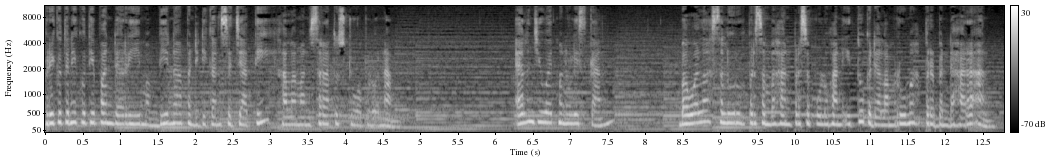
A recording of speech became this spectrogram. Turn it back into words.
Berikut ini kutipan dari Membina Pendidikan Sejati halaman 126. Ellen G. White menuliskan, Bawalah seluruh persembahan persepuluhan itu ke dalam rumah perbendaharaan.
